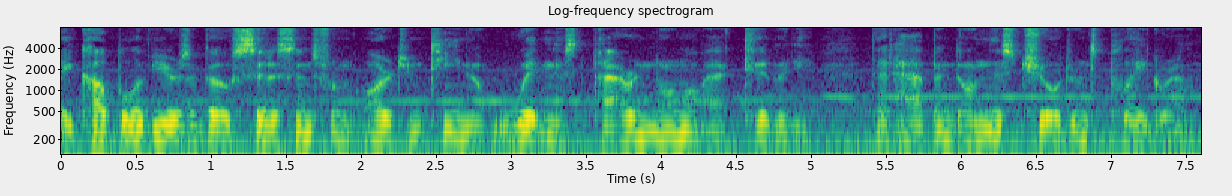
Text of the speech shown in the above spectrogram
A couple of years ago, citizens from Argentina witnessed paranormal activity that happened on this children's playground.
